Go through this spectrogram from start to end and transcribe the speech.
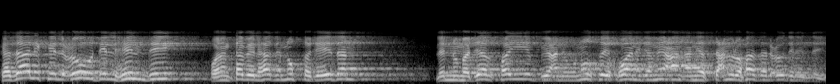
كذلك العود الهندي وننتبه لهذه النقطة جيدا لأنه مجال طيب يعني ونوصي إخواني جميعا أن يستعملوا هذا العود الهندي.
